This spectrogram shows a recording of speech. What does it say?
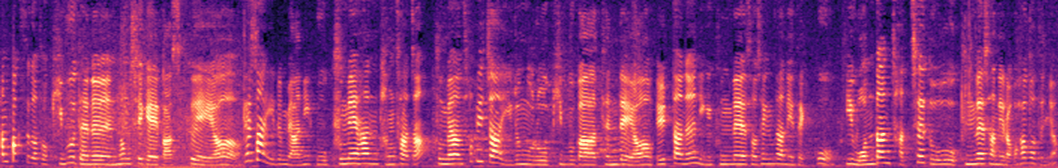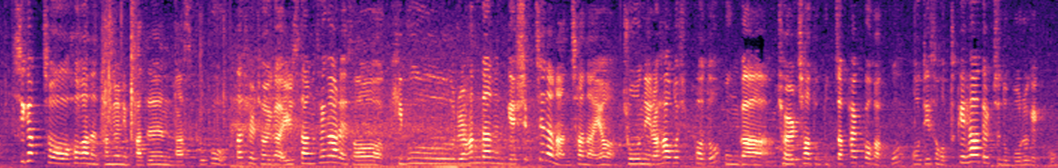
한 박스가 더 기부되는 형식의 마스크예요. 회사 이름이 아니고 구매한 당사자, 구매한 소비자 이름으로 기부가 된대요. 일단은 이게 국내에서 생산이 됐고 이 원단 자체도 국내산이라고 하거든요. 식약처 허가는 당연히 받은 마스크고 사실 저희가 일상생활에서 기부를 한다는 게 쉽지는 않잖아요. 좋은 일을 하고 싶어도 뭔가 절차도 복잡할 것 같고 어디서 어떻게 해야 될지도 모르겠고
